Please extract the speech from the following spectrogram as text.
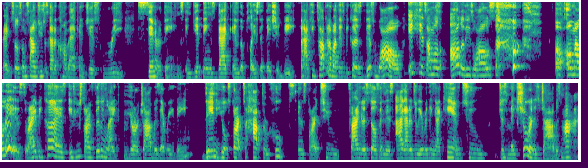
right? So sometimes you just got to come back and just re-center things and get things back in the place that they should be. I keep talking about this because this wall, it hits almost all of these walls on my list, right? Because if you start feeling like your job is everything, then you'll start to hop through hoops and start to find yourself in this I got to do everything I can to just make sure this job is mine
